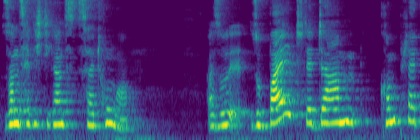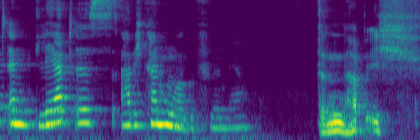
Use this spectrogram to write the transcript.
sonst hätte ich die ganze Zeit Hunger. Also sobald der Darm komplett entleert ist, habe ich kein Hungergefühl mehr. Dann habe ich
